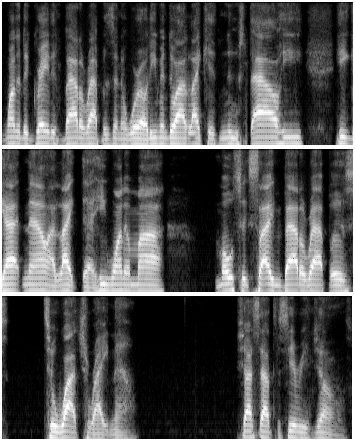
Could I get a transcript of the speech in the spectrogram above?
one of the greatest battle rappers in the world, even though I like his new style he he got now. I like that. He one of my most exciting battle rappers to watch right now. Shouts out to Serius Jones.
